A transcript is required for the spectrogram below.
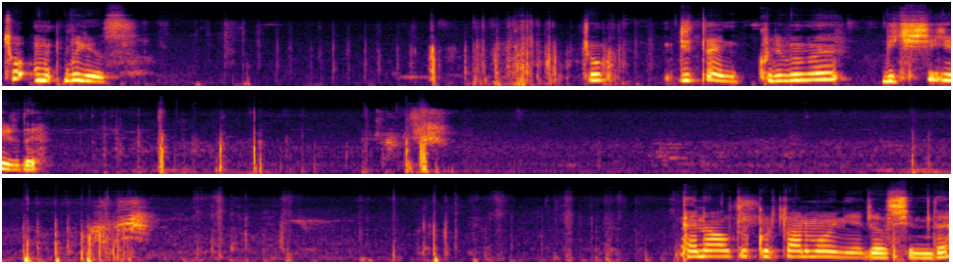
çok mutluyuz. Çok cidden kulübüme bir kişi girdi. Penaltı kurtarma oynayacağız şimdi.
